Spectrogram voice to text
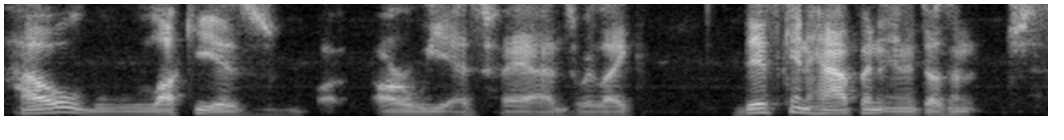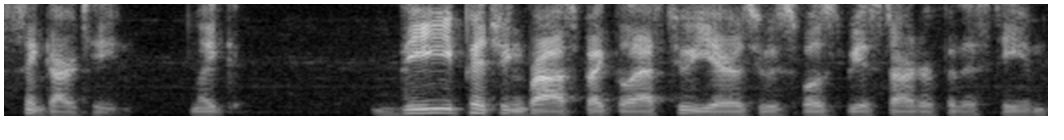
how lucky is are we as fans? We're like, this can happen, and it doesn't sink our team. Like the pitching prospect the last two years, who was supposed to be a starter for this team,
